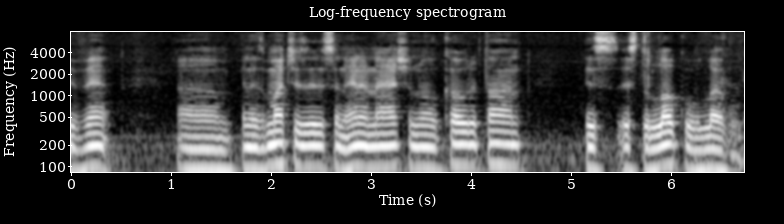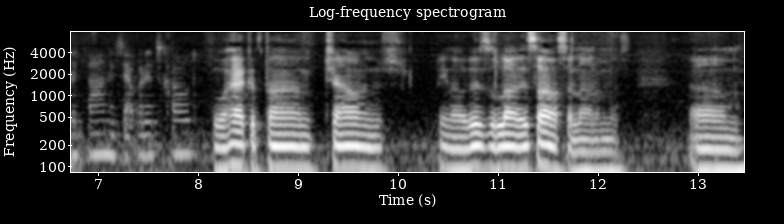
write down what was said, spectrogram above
event. Um, and as much as it's an international codeathon, it's it's the local level. Codeathon, is that what it's called? Well, hackathon challenge, you know, there's a lot. It's all synonymous, um,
